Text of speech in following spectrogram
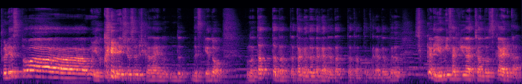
プレストはもうゆっくり練習するしかないんですけど、このタッタタッタタカタタカタタッタタッタタカタタしっかり弓先がちゃんと使えるかっ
